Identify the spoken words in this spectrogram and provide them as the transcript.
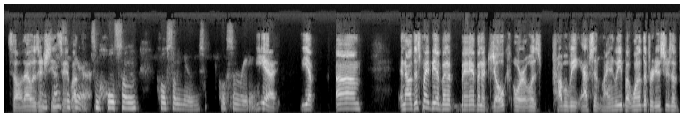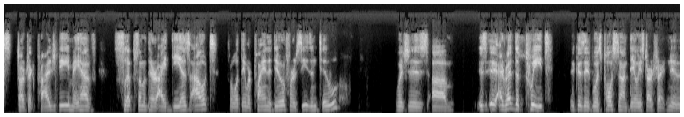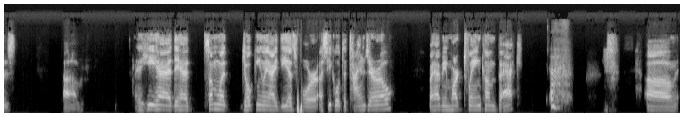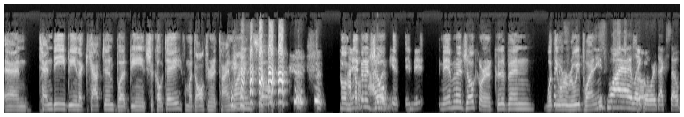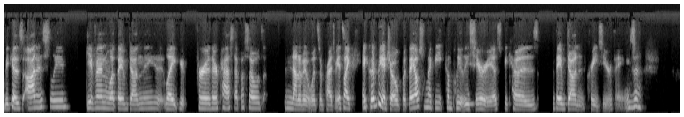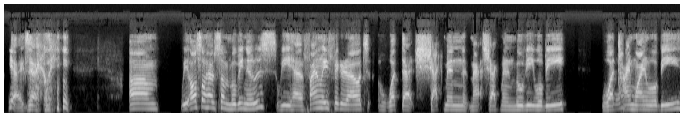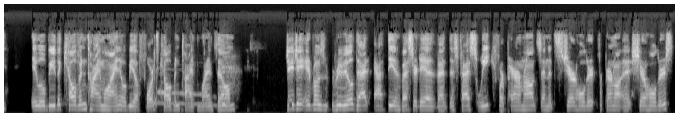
so that was interesting nice to say to about hear. that. Some wholesome wholesome news, wholesome reading. Yeah. Yep. Um and now this might be a been may have been a joke or it was probably absent-mindedly, but one of the producers of Star Trek Prodigy may have flip some of their ideas out for what they were planning to do for season two, which is um, is I read the tweet because it was posted on Daily Star Trek News. Um, he had they had somewhat jokingly ideas for a sequel to Time's Arrow by having Mark Twain come back. um, and Tendi being a captain, but being Chakotay from an alternate timeline. So, so it may have been a joke. It, it, may it may have been a joke, or it could have been what they were really planning. That's why I like so. Lower Decks, though, because honestly, given what they've done, the like for their past episodes, none of it would surprise me. It's like it could be a joke, but they also might be completely serious because they've done crazier things. Yeah, exactly. um, we also have some movie news. We have finally figured out what that Shakman Matt Shakman movie will be, what yeah. timeline will be. It will be the Kelvin timeline. It will be a fourth Yay. Kelvin timeline film. J.J. Abrams revealed that at the Investor Day event this past week for Paramount and its shareholder for Paramount and its shareholders,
